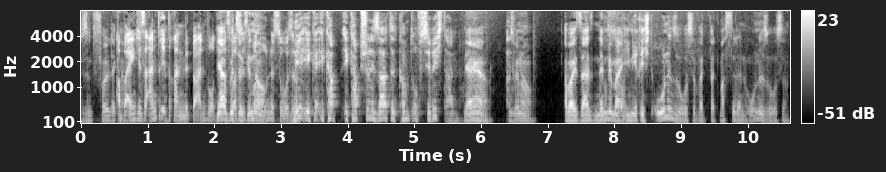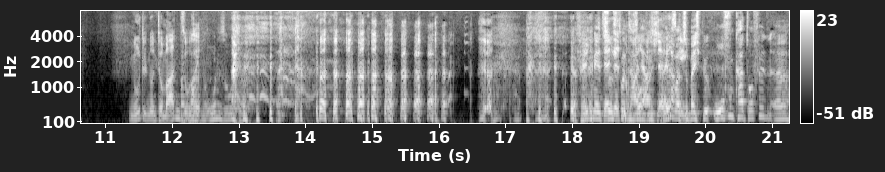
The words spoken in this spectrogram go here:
Die sind voll lecker. Aber eigentlich ist André dran mit beantworten. Ja, was, was bitte, ist man genau. ohne Soße. Nee, ich, ich habe ich hab schon gesagt, das kommt aufs Gericht an. ja, ja, Also- genau. Aber sag, nenn mir Ach mal so. ein Gericht ohne Soße. Was, was machst du denn ohne Soße? Nudeln und Was Tomatensoße. denn ohne Soße? da fällt mir jetzt Der- so mal spontan ja nicht schnell ein, aber ging. zum Beispiel Ofenkartoffeln äh,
